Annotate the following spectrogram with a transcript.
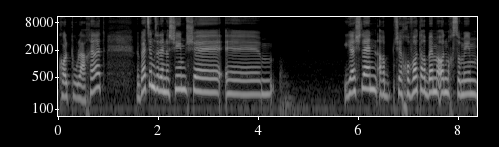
כל פעולה אחרת. ובעצם זה לנשים ש... אמ, יש להן, שחוות הרבה מאוד מחסומים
